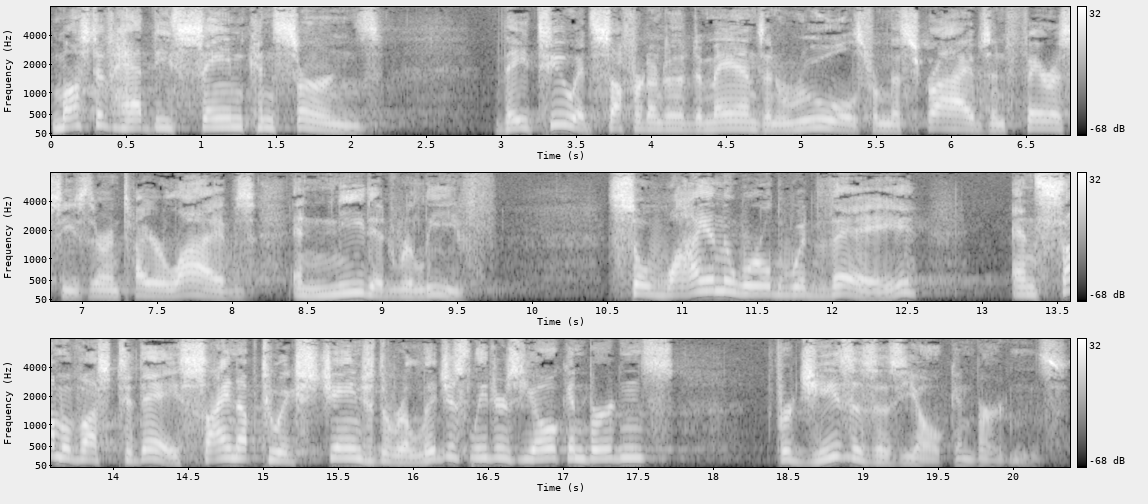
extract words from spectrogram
must have had these same concerns. They too had suffered under the demands and rules from the scribes and Pharisees their entire lives and needed relief. So why in the world would they, and some of us today, sign up to exchange the religious leaders' yoke and burdens for Jesus' yoke and burdens?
